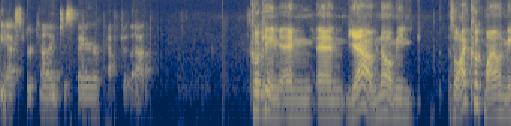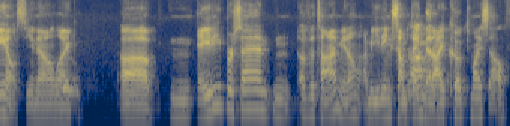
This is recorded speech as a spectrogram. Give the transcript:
the extra time to spare after that. Cooking and and yeah, no, I mean, so I cook my own meals. You know, like uh, eighty percent of the time, you know, I'm eating something that. I cooked myself.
